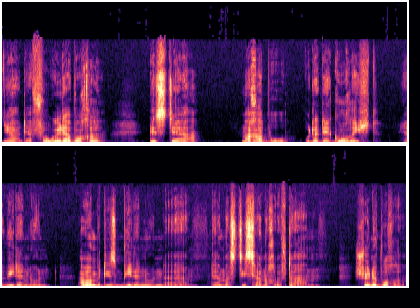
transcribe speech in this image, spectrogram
Ja, der Vogel der Woche ist der Marabu oder der Guricht. Ja, wieder nun. Aber mit diesem Wieder nun äh, werden wir es dieses Jahr noch öfter haben. Schöne Woche,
